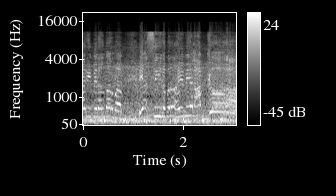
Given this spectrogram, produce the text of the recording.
قريب من المرمى؟ ياسين ابراهيمي يلعب كرة!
